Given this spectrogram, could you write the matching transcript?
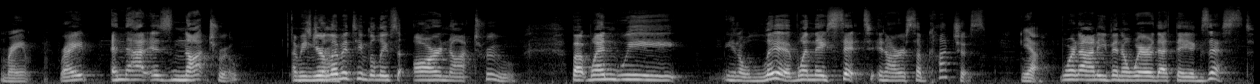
Right. right? And that is not true. I mean, your limiting beliefs are not true. But when we, you know, live, when they sit in our subconscious, Yeah. we're not even aware that they exist.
